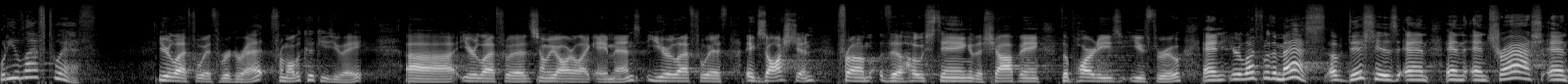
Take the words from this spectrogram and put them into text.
what are you left with? You're left with regret from all the cookies you ate. Uh, you're left with, some of y'all are like, amen. You're left with exhaustion from the hosting, the shopping, the parties you threw. And you're left with a mess of dishes and, and, and trash and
